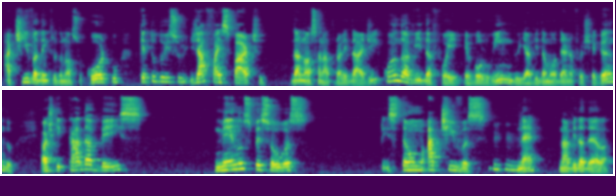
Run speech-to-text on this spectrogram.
ativa dentro do nosso corpo, porque tudo isso já faz parte da nossa naturalidade. E quando a vida foi evoluindo e a vida moderna foi chegando, eu acho que cada vez menos pessoas estão ativas, uhum. né, na vida dela.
